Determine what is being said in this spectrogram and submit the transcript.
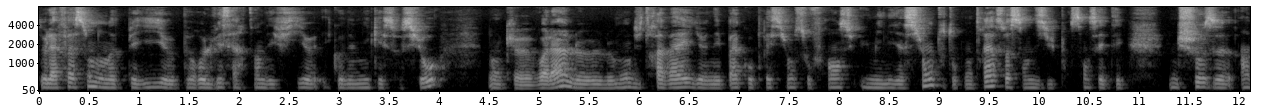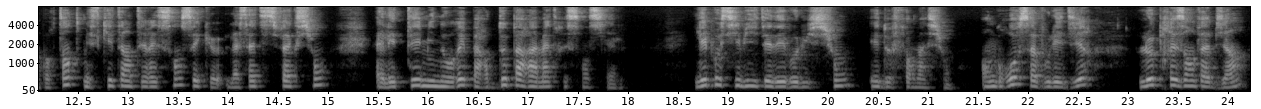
de la façon dont notre pays peut relever certains défis économiques et sociaux. Donc euh, voilà, le, monde du travail n'est pas qu'oppression, souffrance, humiliation, tout au contraire, 78% c'était une chose importante. Mais ce qui était intéressant, c'est que la satisfaction, elle était minorée par deux paramètres essentiels. Les possibilités d'évolution et de formation. En gros, ça voulait dire le présent va bien,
